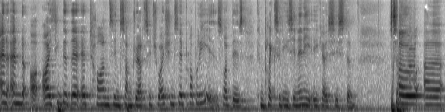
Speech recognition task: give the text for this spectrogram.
And, and I think that there, at times in some drought situations there probably is, like there's complexities in any ecosystem. So uh,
